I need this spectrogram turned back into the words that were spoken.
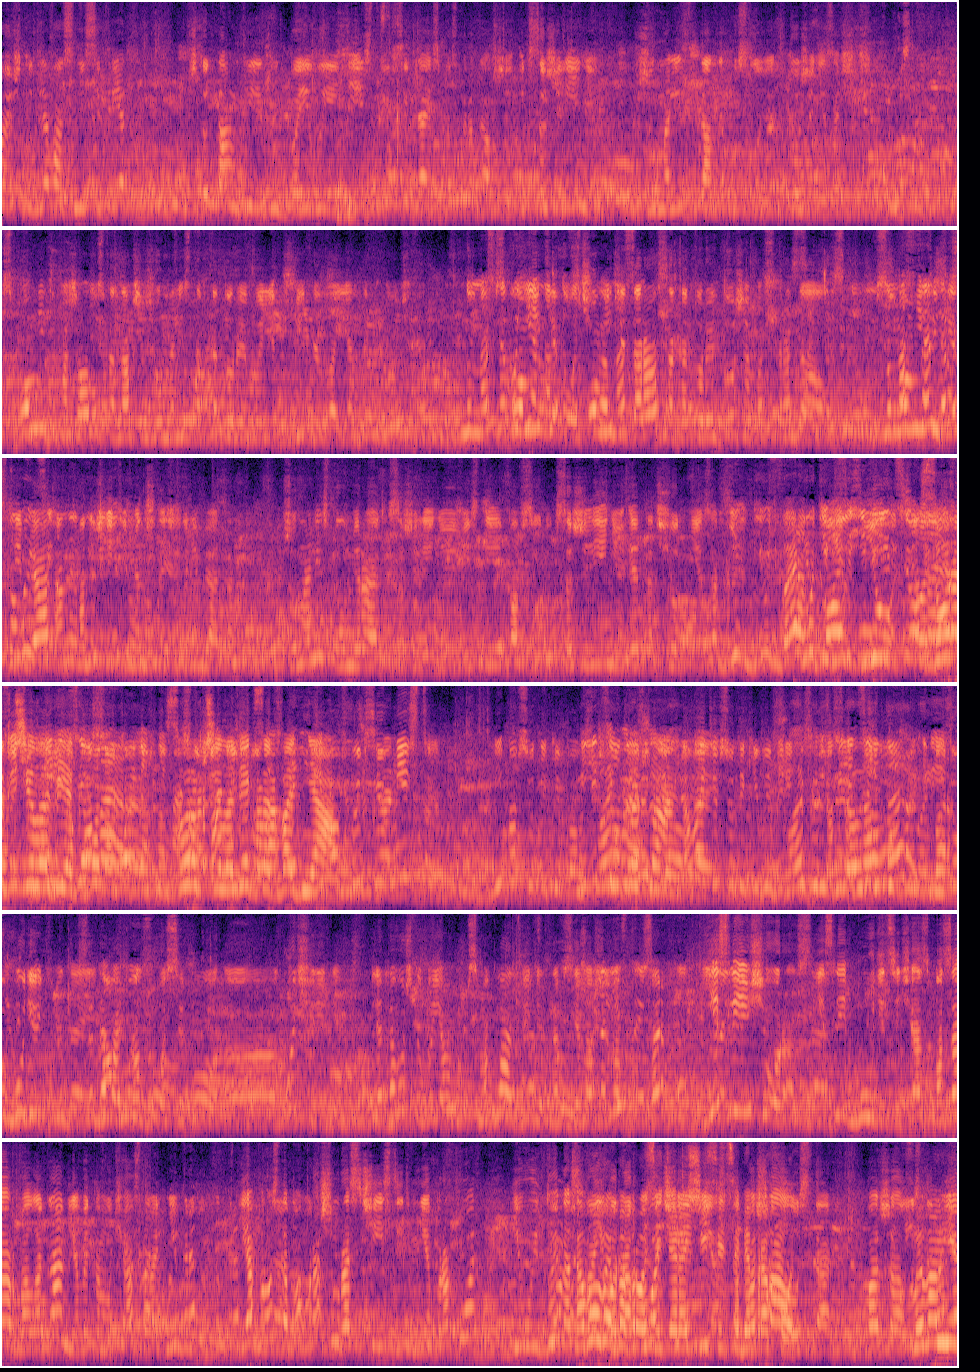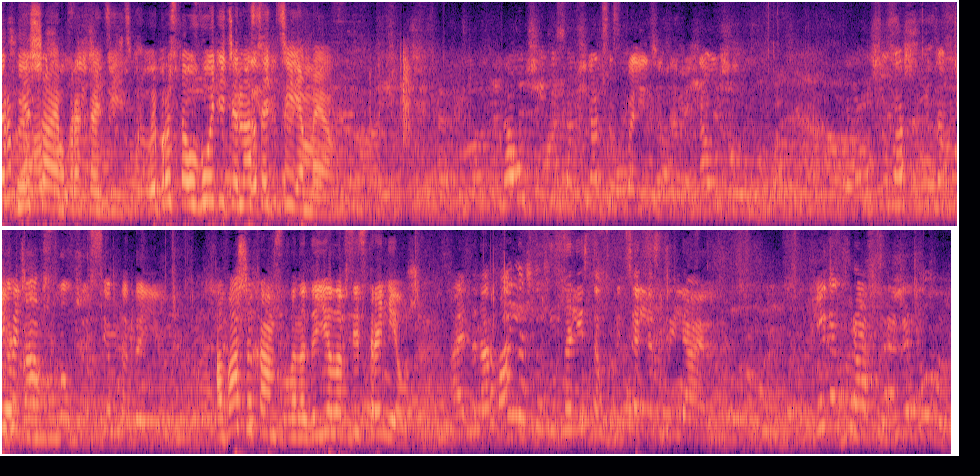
думаю, что для вас не секрет, что там, где идут боевые действия, всегда есть пострадавшие. И, к сожалению, журналист в данных условиях тоже не защищен. Вспомните, пожалуйста, наших журналистов, которые были убиты в военных точках. Ну, у нас не воєнна Вспомните, точка. У вспомните нас Тараса, который тоже пострадал. Ну, у нас Вспомните центр тех столицы, ребят, а не подождите военная минуточку, ребята. Журналисты умирают, к сожалению, везде и повсюду. К сожалению, этот счет не їх закрыт. б'ють берегуть, їх б'ють. б'ють. 40 человек. 40 человек за два дня. Вы все вместе? Либо все-таки Милиционеры. Давайте все-таки выберите сейчас кто будет задавать вопросы по э, очереди, для того, чтобы я смогла ответить на все ваши вопросы. Если еще раз, если будет сейчас базар, балаган, я в этом участвовать не буду. Я просто попрошу расчистить мне проход и уйду на Кого свое вы попросите расчистить место. себе проход? Пожалуйста, пожалуйста. Мы вам не мешаем проходить. Вы просто уводите нас от темы. Научитесь общаться с политиками, научитесь. Потому что ваше такое хамство уже всем надоело. А ваше хамство надоело всей стране уже. А это нормально, что журналистов прицельно стреляют? Вы как фракция готовы?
